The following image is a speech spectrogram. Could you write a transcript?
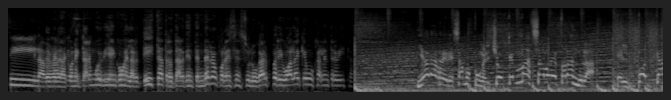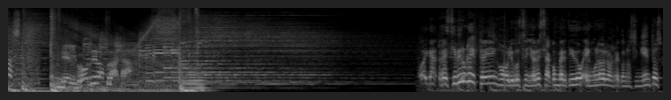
Sí, la De verdad. verdad, que conectar sí. muy bien con el artista, tratar de entenderlo, ponerse en su lugar, pero igual hay que buscar la entrevista. Y ahora regresamos con el show que más sabe de farándula, el podcast del Gol de la Plata. Oigan, recibir una estrella en Hollywood, señores, se ha convertido en uno de los reconocimientos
